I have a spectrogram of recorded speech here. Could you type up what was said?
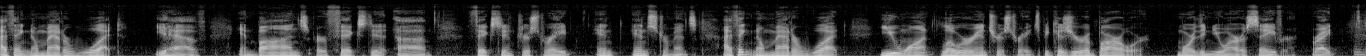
I think no matter what you have in bonds or fixed uh, fixed interest rate in, instruments, I think no matter what, you want lower interest rates because you're a borrower more than you are a saver, right? Mm-hmm.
